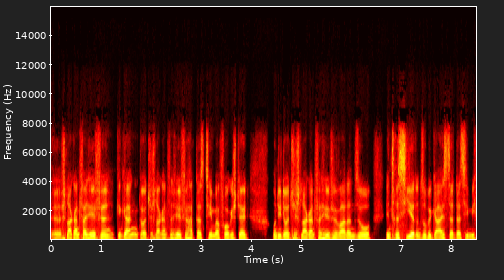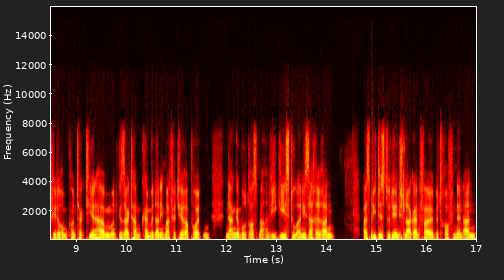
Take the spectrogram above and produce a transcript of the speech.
äh, Schlaganfallhilfe gegangen. Deutsche Schlaganfallhilfe hat das Thema vorgestellt und die Deutsche Schlaganfallhilfe war dann so interessiert und so begeistert, dass sie mich wiederum kontaktiert haben und gesagt haben, können wir da nicht mal für Therapeuten ein Angebot draus machen? Wie gehst du an die Sache ran? Was bietest du den Schlaganfallbetroffenen an,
